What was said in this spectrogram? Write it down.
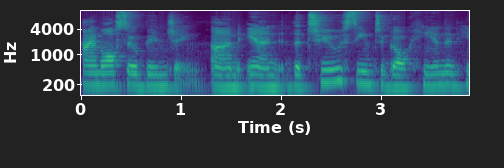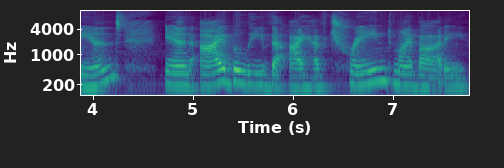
I'm also binging, um, and the two seem to go hand in hand. And I believe that I have trained my body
